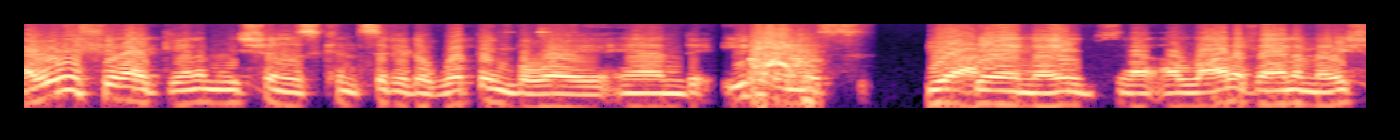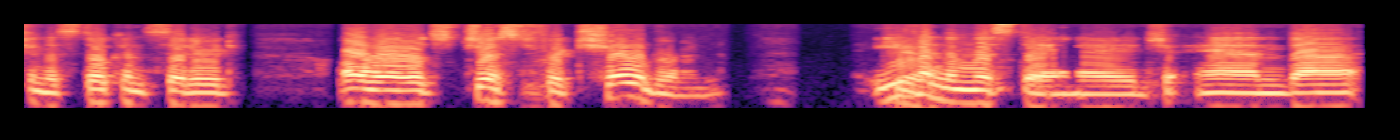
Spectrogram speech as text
I really feel like animation is considered a whipping boy, and even in this Yeah. day and age, uh, a lot of animation is still considered. Oh well, it's just for children. Even in this day and age, and uh,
